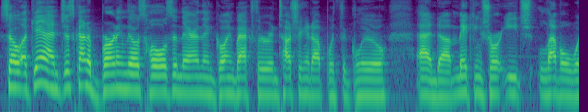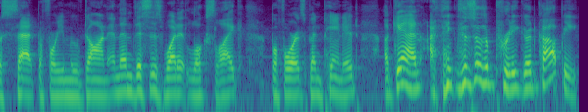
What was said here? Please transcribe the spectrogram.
So again, just kind of burning those holes in there and then going back through and touching it up with the glue and uh, making sure each level was set before you moved on. And then this is what it looks like before it's been painted. Again, I think this is a pretty good copy.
